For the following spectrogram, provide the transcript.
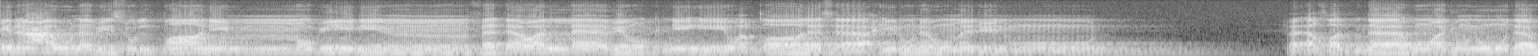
فرعون بسلطان مبين فتولى بركنه وقال ساحر أو مجنون. فأخذناه وجنوده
